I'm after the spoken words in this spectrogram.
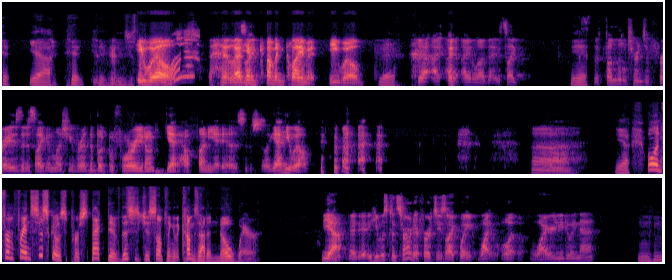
Yeah, he was He like, will. Let He's him like- come and claim it. He will. Yeah, Yeah, I, I, I love that. It's like yeah, the fun little turns of phrase that is like, unless you've read the book before, you don't get how funny it is. And it's just like, yeah, he will. uh, yeah. Well, and from Francisco's perspective, this is just something that comes out of nowhere. yeah, it- it- he was concerned at first. He's like, wait, why, what, why are you doing that? Mm-hmm.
